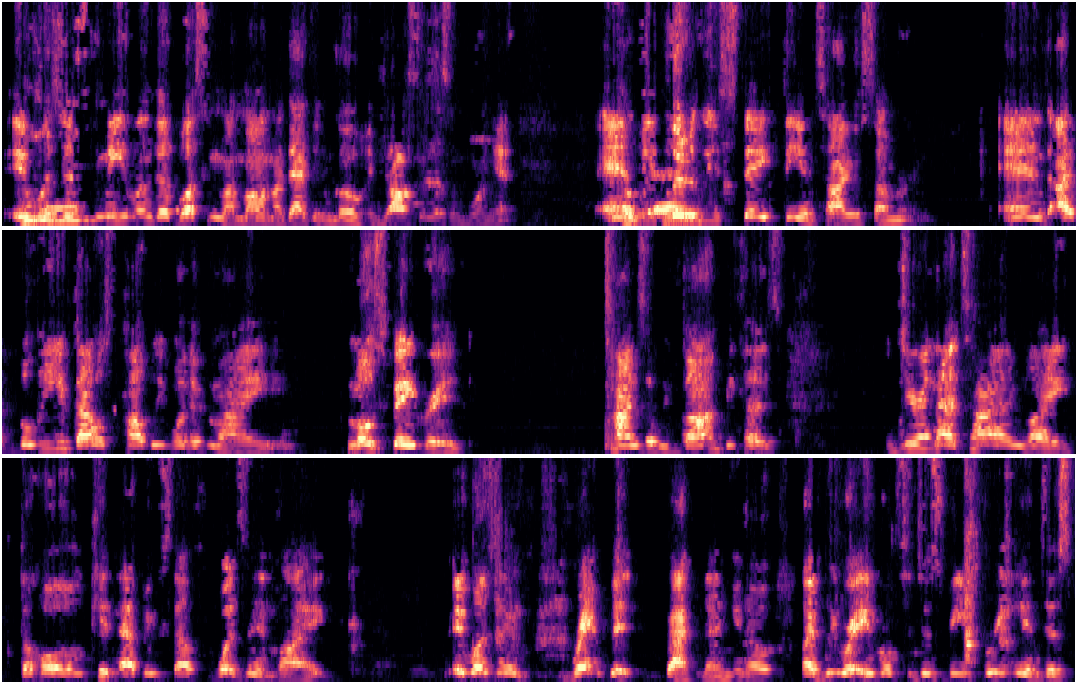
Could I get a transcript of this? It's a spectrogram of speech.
it was mm-hmm. just me linda blessing my mom. My dad didn't go and joshua wasn't born yet. And we literally stayed the entire summer. And i believe that was probably one of my most favorite times that we've gone because during that time like the whole kidnapping stuff wasn't like it wasn't rampant back then, you know? Like we were able to just be free and just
